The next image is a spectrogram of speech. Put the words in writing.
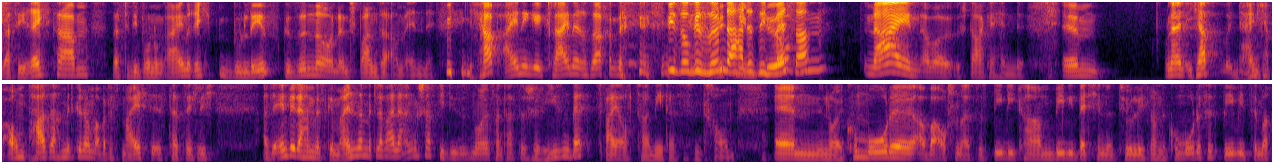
Lass sie recht haben, lass sie die Wohnung einrichten. Du lebst gesünder und entspannter am Ende. Ich habe einige kleinere Sachen. Wieso gesünder? Hatte sie dürfen. Nein, aber starke Hände. Ähm, nein, ich habe nein, ich habe auch ein paar Sachen mitgenommen, aber das meiste ist tatsächlich. Also entweder haben wir es gemeinsam mittlerweile angeschafft, wie dieses neue fantastische Riesenbett, zwei auf zwei Meter, das ist ein Traum. Ähm, eine neue Kommode, aber auch schon als das Baby kam, Babybettchen natürlich, noch eine Kommode fürs Babyzimmer.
